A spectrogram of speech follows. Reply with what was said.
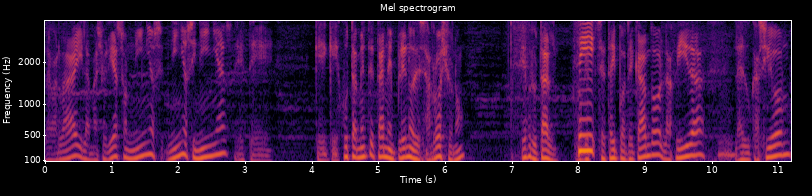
La verdad, y la mayoría son niños, niños y niñas, este, que, que justamente están en pleno desarrollo, ¿no? Es brutal. Sí. Se está hipotecando las vidas, la educación,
